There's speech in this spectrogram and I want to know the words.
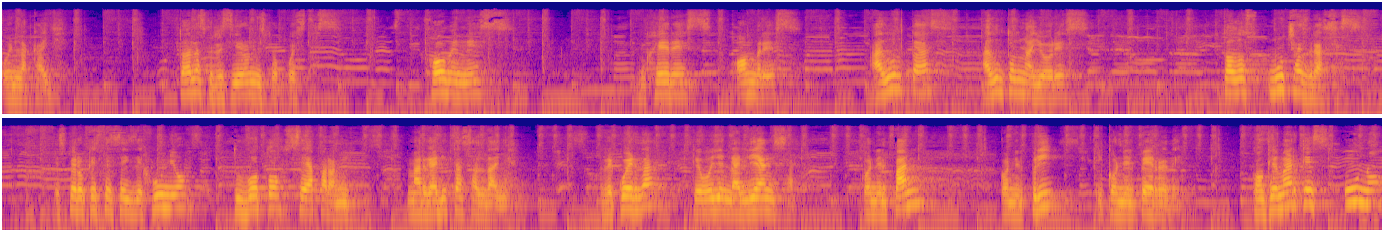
o en la calle. Todas las que recibieron mis propuestas. Jóvenes, mujeres, hombres, adultas, adultos mayores, todos muchas gracias. Espero que este 6 de junio tu voto sea para mí, Margarita Saldaña. Recuerda que voy en la alianza con el PAN, con el PRI y con el PRD. Con que marques uno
